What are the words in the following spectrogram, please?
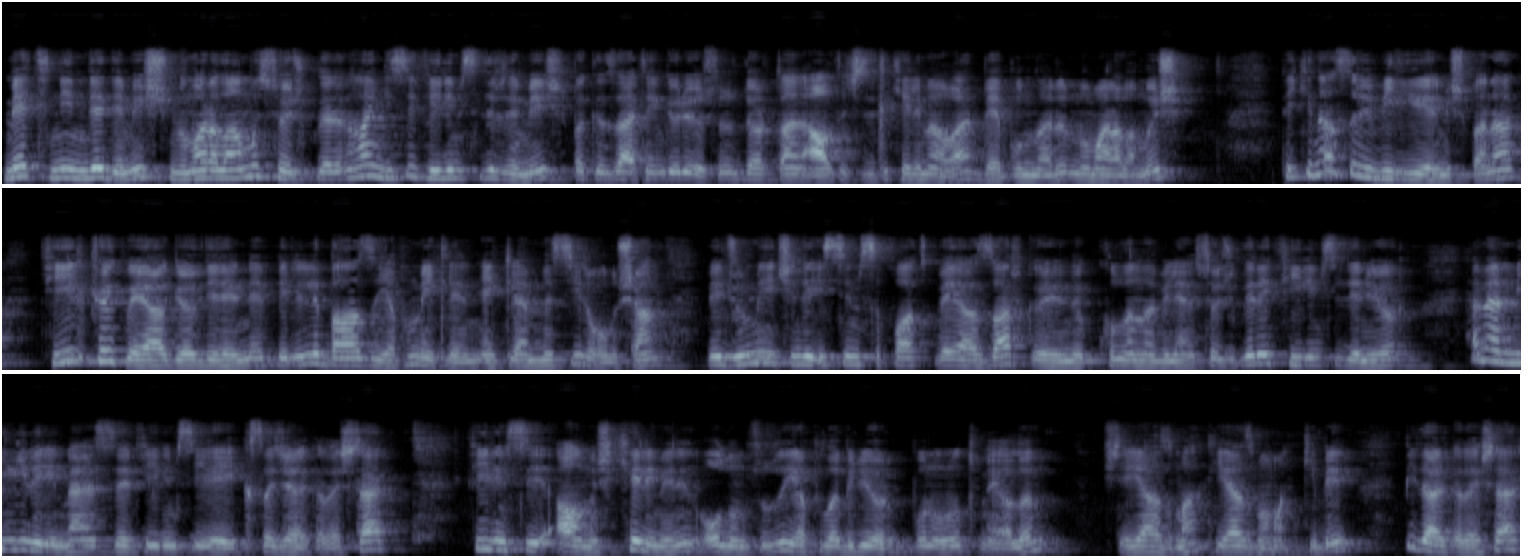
Metninde demiş numaralanmış sözcüklerin hangisi fiilimsidir demiş. Bakın zaten görüyorsunuz 4 tane altı çizili kelime var ve bunları numaralamış. Peki nasıl bir bilgi vermiş bana? Fiil kök veya gövdelerine belirli bazı yapım eklerinin eklenmesiyle oluşan ve cümle içinde isim, sıfat veya zarf görevinde kullanılabilen sözcüklere fiilimsi deniyor. Hemen bilgi vereyim ben size fiilimsi ile kısaca arkadaşlar. Fiilimsi almış kelimenin olumsuzu yapılabiliyor. Bunu unutmayalım. İşte yazmak, yazmamak gibi. Bir de arkadaşlar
